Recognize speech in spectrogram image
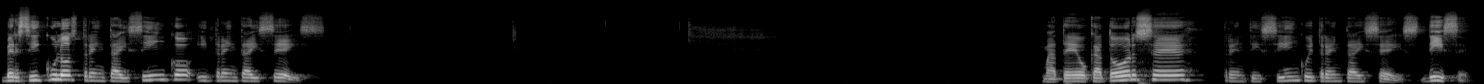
versículos 35 y 36. Mateo 14, 35 y 36. Dice,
